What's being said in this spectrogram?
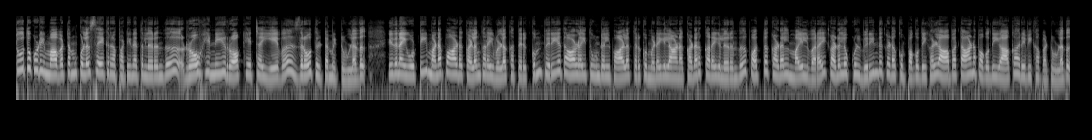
தூத்துக்குடி மாவட்டம் குலசேகரப்பட்டினத்திலிருந்து ரோஹிணி ராக்கெட்டை ஏவ இஸ்ரோ திட்டமிட்டுள்ளது. இதனையொட்டி மணப்பாடு கலங்கரை விளக்கத்திற்கும் பெரிய தாழை தூண்டல் பாலத்திற்கும் இடையிலான கடற்கரையிலிருந்து பத்து கடல் மைல் வரை கடலுக்குள் விரிந்து கிடக்கும் பகுதிகள் ஆபத்தான பகுதியாக அறிவிக்கப்பட்டுள்ளது.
